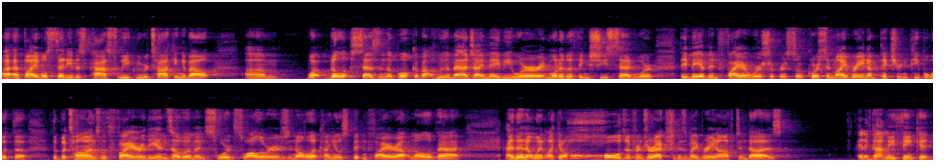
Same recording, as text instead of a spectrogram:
Uh, at Bible study this past week, we were talking about um, what Billups says in the book about who the Magi maybe were, and one of the things she said were they may have been fire worshippers. So, of course, in my brain, I'm picturing people with the, the batons with fire in the ends of them, and sword swallowers, and all that kind, of, you know, spitting fire out and all of that. And then it went like in a whole different direction, as my brain often does. And it got me thinking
